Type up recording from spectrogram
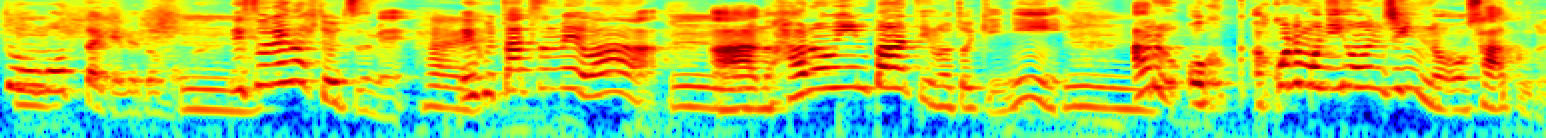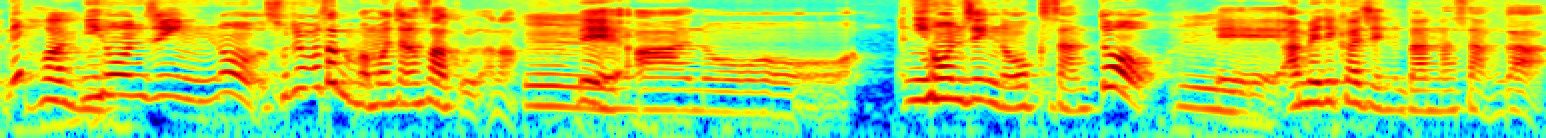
と思ったけれども、うんでそれが一つ目、はいで二つ目は、うんあのハロウィンパーティーの時に、うんあるおあこれも日本人のサークルね、はいはい。日本人のそれも多分ママちゃんサークルだな、うん。であの日本人の奥さんと、うん。えーアメリカ人の旦那さんが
